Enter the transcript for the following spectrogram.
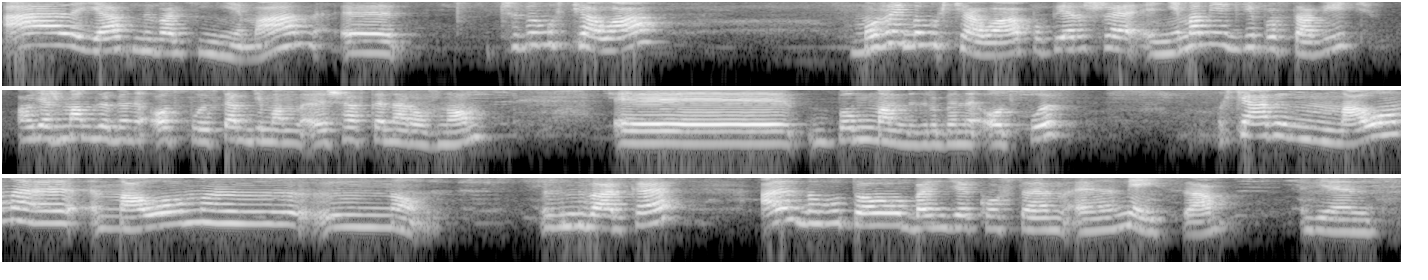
ale ja zmywarki nie mam. E, czy bym chciała? Może i bym chciała. Po pierwsze, nie mam jej gdzie postawić, chociaż mam zrobiony odpływ tam, gdzie mam e, szafkę narożną, e, bo mamy zrobiony odpływ. Chciałabym małą, e, małą, e, no, zmywarkę, ale znowu to będzie kosztem miejsca, więc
